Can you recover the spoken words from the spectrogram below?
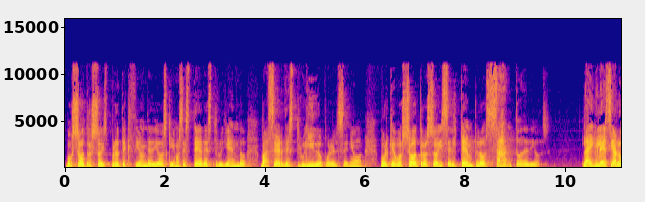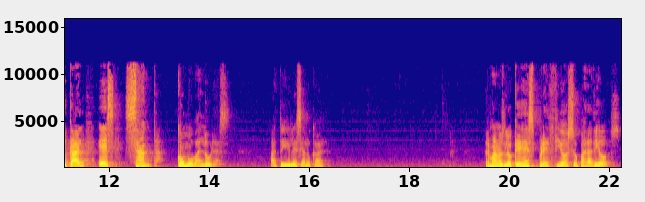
Vosotros sois protección de Dios, quien os esté destruyendo va a ser destruido por el Señor, porque vosotros sois el templo santo de Dios. La iglesia local es santa. ¿Cómo valoras a tu iglesia local? Hermanos, lo que es precioso para Dios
